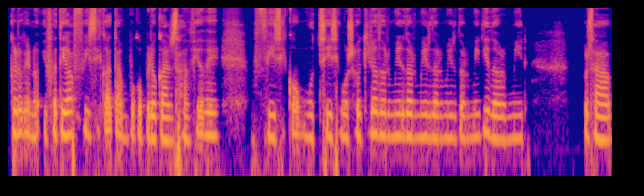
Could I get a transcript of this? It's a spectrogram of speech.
creo que no. Y fatiga física tampoco, pero cansancio de físico muchísimo. Solo quiero dormir, dormir, dormir, dormir y dormir. O sea,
